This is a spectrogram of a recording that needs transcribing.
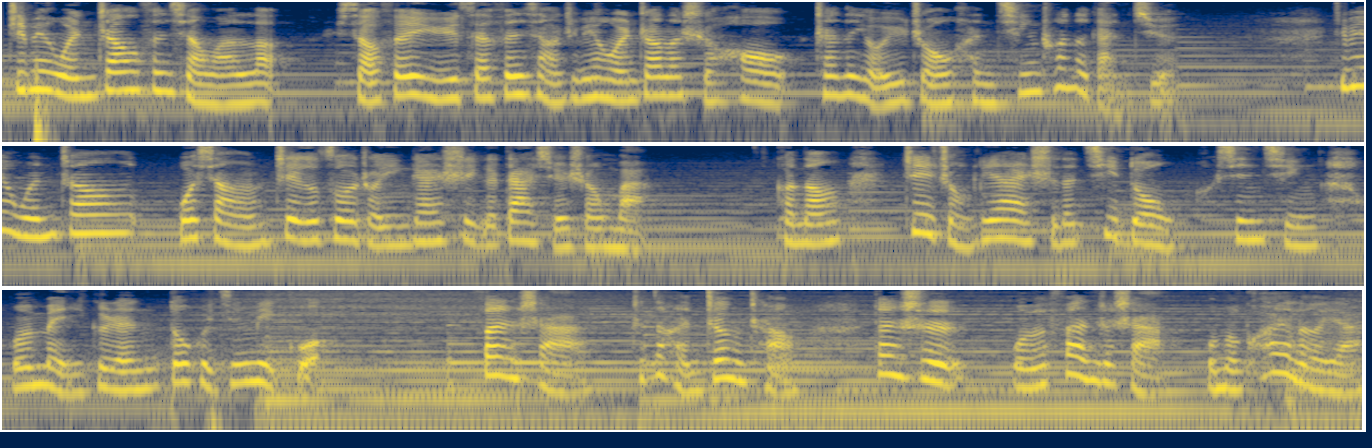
这篇文章分享完了，小飞鱼在分享这篇文章的时候，真的有一种很青春的感觉。这篇文章，我想这个作者应该是一个大学生吧。可能这种恋爱时的悸动和心情，我们每一个人都会经历过。犯傻真的很正常，但是我们犯着傻，我们快乐呀，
